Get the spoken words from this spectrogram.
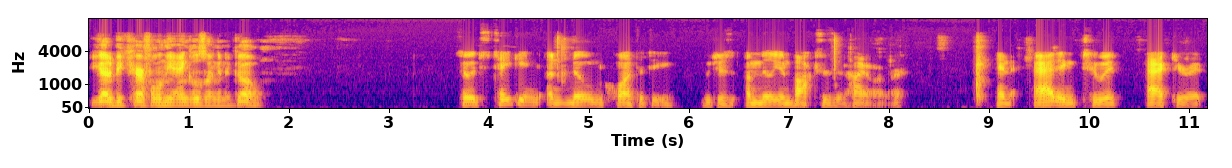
you got to be careful on the angles I'm going to go. So it's taking a known quantity, which is a million boxes in high armor, and adding to it accurate,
